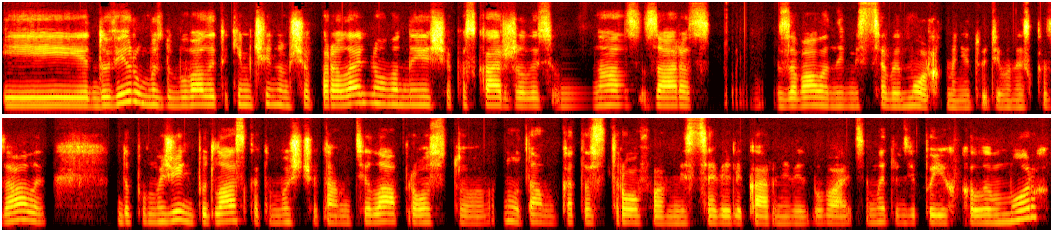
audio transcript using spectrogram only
І довіру ми здобували таким чином, що паралельно вони ще поскаржились. У нас зараз завалений місцевий морг. Мені тоді вони сказали: допоможіть, будь ласка, тому що там тіла просто ну там катастрофа в місцевій лікарні відбувається. Ми тоді поїхали в морг.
